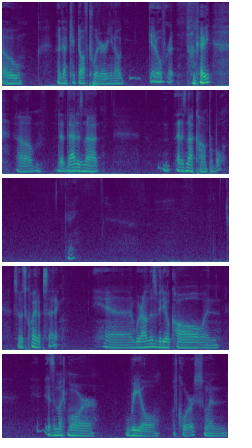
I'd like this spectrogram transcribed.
oh, I got kicked off Twitter, you know, get over it. Okay. Um, that that is not that is not comparable. Okay. So it's quite upsetting. And we're on this video call and it's much more real, of course, when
